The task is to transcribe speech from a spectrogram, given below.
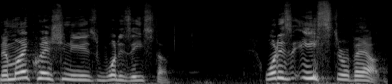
Now, my question is what is Easter? What is Easter about?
